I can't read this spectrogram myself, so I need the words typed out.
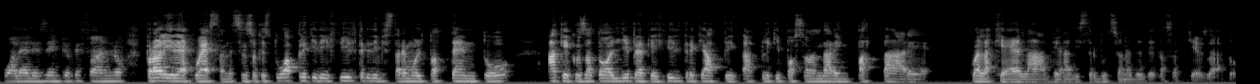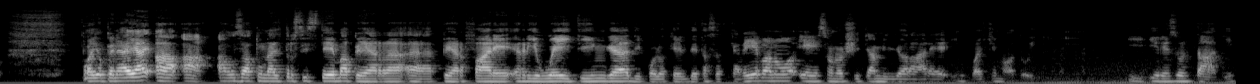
qual è l'esempio che fanno, però l'idea è questa, nel senso che se tu applichi dei filtri devi stare molto attento a che cosa togli, perché i filtri che appi- applichi possono andare a impattare quella che è la vera distribuzione del dataset che hai usato. Poi OpenAI ha, ha, ha, usato un altro sistema per, eh, per, fare reweighting di quello che è il dataset che avevano e sono riusciti a migliorare in qualche modo i, i, i risultati.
